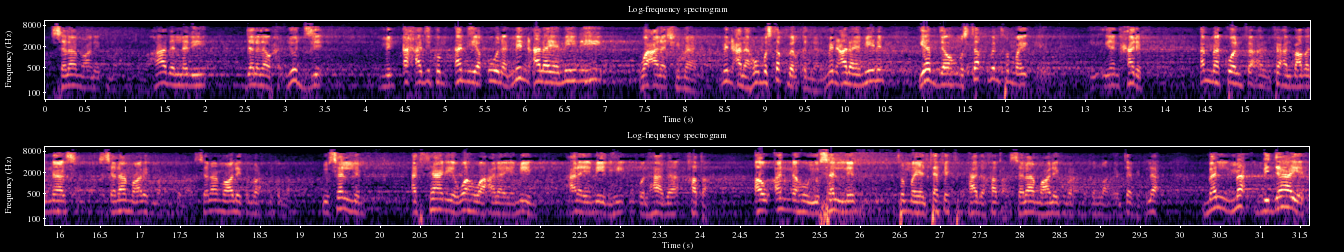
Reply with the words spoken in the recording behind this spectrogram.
السلام عليكم ورحمة الله. هذا الذي دل له يجزئ من أحدكم أن يقول من على يمينه وعلى شماله. من على هو مستقبل قبلة. من على يمينه يبدأ وهو مستقبل ثم ينحرف. أما كون فعل, فعل بعض الناس السلام عليكم ورحمة الله. السلام عليكم ورحمة الله. يسلم. الثانية وهو على يمين على يمينه يقول هذا خطأ. أو أنه يسلم ثم يلتفت هذا خطأ. السلام عليكم ورحمة الله. يلتفت. لا. بل مع بداية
